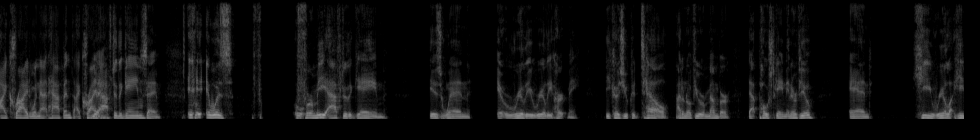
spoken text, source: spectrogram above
I cried when that happened. I cried Yeah. after the game. Same. It, it, it was For me, after the game is when it really, really hurt me because you could tell. I don't know if you remember that post game interview, and he realized he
